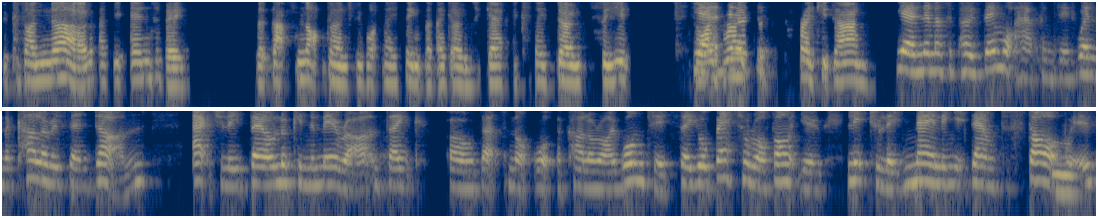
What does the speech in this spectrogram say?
because I know at the end of it that that's not going to be what they think that they're going to get because they don't see it. So yeah, I break, break it down. Yeah, and then I suppose then what happens is when the colour is then done, actually they'll look in the mirror and think, oh, that's not what the colour I wanted. So you're better off, aren't you? Literally nailing it down to start mm. with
